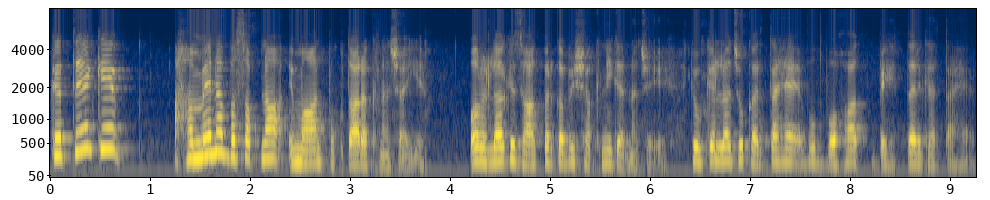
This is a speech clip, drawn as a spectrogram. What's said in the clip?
कहते हैं कि हमें ना बस अपना ईमान पुख्ता रखना चाहिए और अल्लाह के ज़ात पर कभी शक नहीं करना चाहिए, क्योंकि अल्लाह जो करता है वो बहुत बेहतर करता है।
